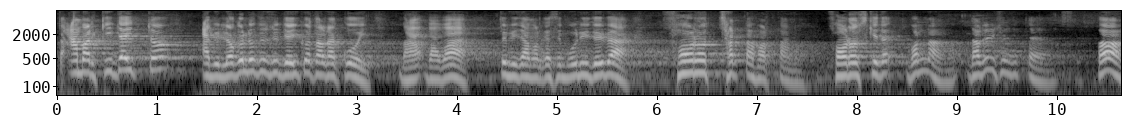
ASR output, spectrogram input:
তা আমার কি দায়িত্ব? আমি লগে লগে যদি এই কথাটা কই বাবা, তুমি যে আমার কাছে মুড়ি দইবা ফরজ ছাড়তে পারতাম না। ফরজ কি বল না দাঁড়িয়ে শুনতে হ্যাঁ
